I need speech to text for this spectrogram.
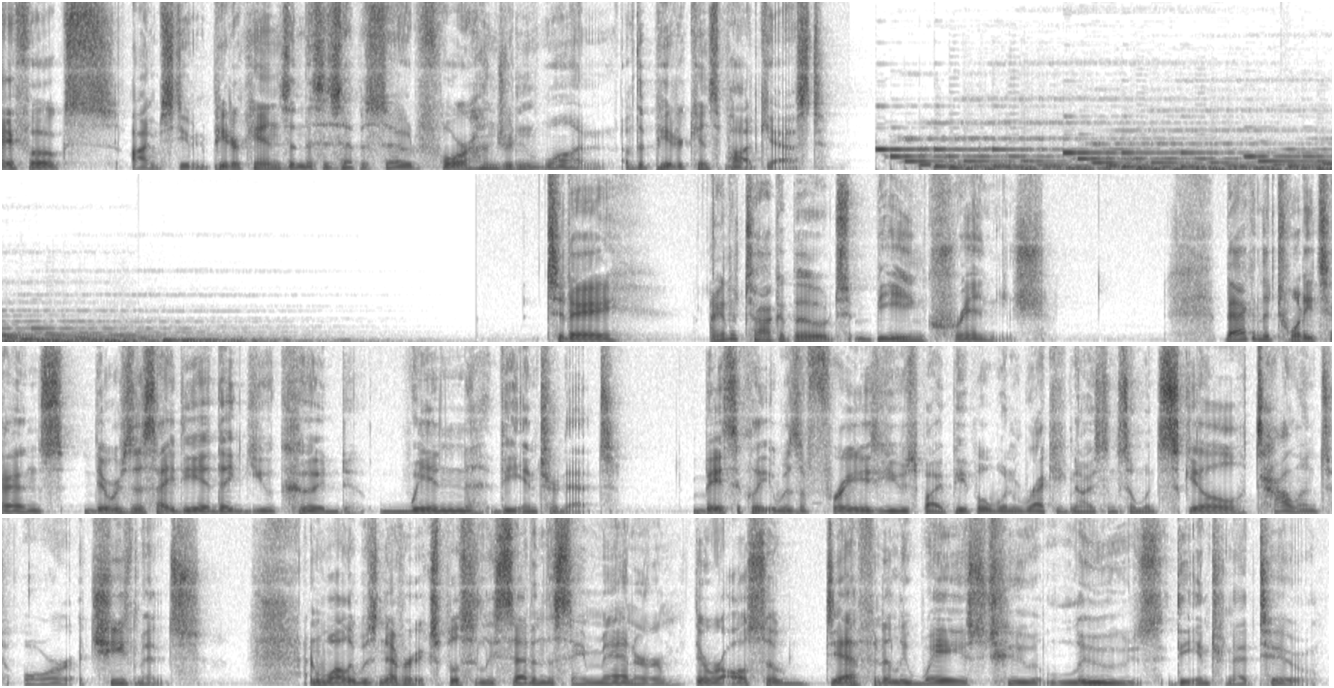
Hey, folks, I'm Stephen Peterkins, and this is episode 401 of the Peterkins Podcast. Today, I'm going to talk about being cringe. Back in the 2010s, there was this idea that you could win the internet. Basically, it was a phrase used by people when recognizing someone's skill, talent, or achievement. And while it was never explicitly said in the same manner, there were also definitely ways to lose the internet too.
